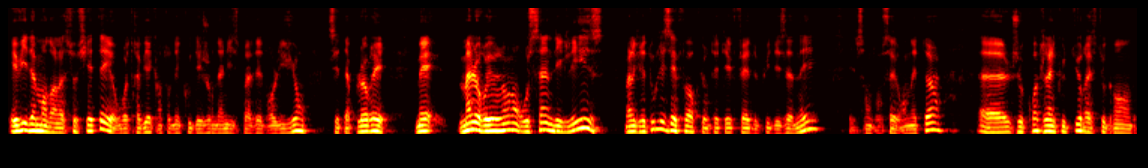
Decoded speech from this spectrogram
Évidemment, dans la société, on voit très bien quand on écoute des journalistes parler de religion, c'est à pleurer. Mais malheureusement, au sein de l'Église, malgré tous les efforts qui ont été faits depuis des années, et le Centre Sèvres en est un, euh, je crois que l'inculture reste grande.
